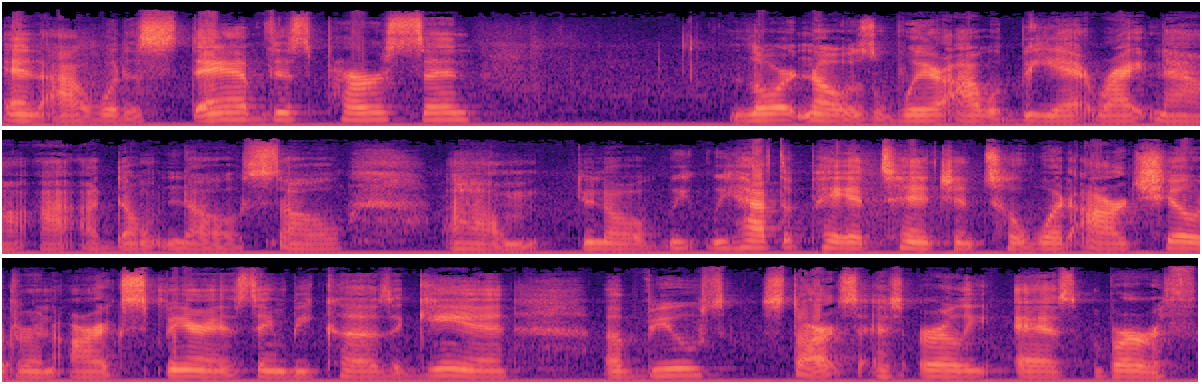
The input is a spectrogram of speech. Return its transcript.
and I would have stabbed this person, Lord knows where I would be at right now. I, I don't know. So, um, you know, we, we have to pay attention to what our children are experiencing because, again, abuse starts as early as birth.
